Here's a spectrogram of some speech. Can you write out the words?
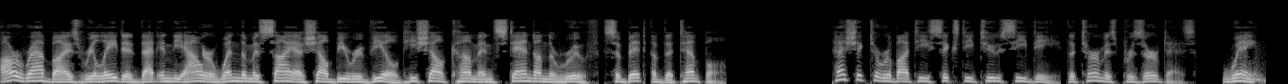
Our rabbis related that in the hour when the Messiah shall be revealed he shall come and stand on the roof of the temple. Pesikta Rabbati 62 CD the term is preserved as wing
